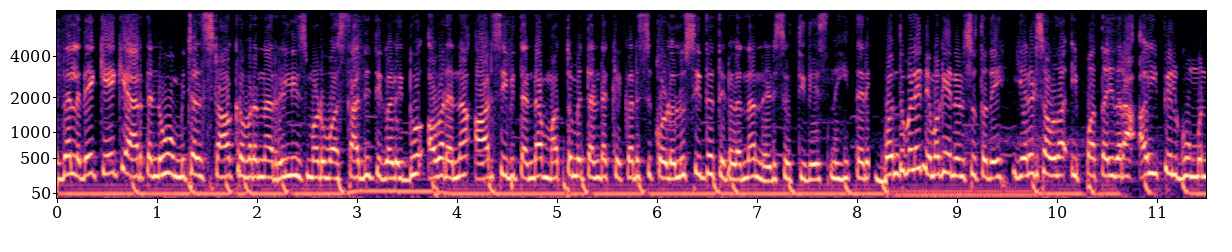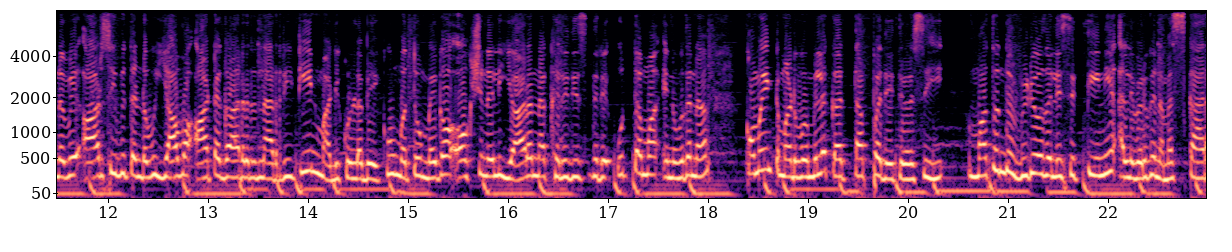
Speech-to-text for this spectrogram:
ಇದಲ್ಲದೆ ಕೆಕೆಆರ್ ತಂಡವು ಮಿಚಲ್ ಸ್ಟಾಕ್ ರವರನ್ನ ರಿಲೀಸ್ ಮಾಡುವ ಸಾಧ್ಯತೆಗಳಿದ್ದು ಅವರನ್ನ ಆರ್ಸಿಬಿ ತಂಡ ಮತ್ತೊಮ್ಮೆ ತಂಡಕ್ಕೆ ಕರೆಸಿಕೊಳ್ಳಲು ಸಿದ್ಧತೆಗಳನ್ನ ನಡೆಸುತ್ತಿದೆ, ಸ್ನೇಹಿತರೆ. ಬಂಧುಗಳೇ, ನಿಮಗೆ ನೆನೆಸುತ್ತದೆ ಎರಡ್ ಸಾವಿರದ ಇಪ್ಪತ್ತೈದರ ಐಪಿಎಲ್ ಗೂ ಮುನ್ನವೇ ಆರ್ಸಿಬಿ ತಂಡವು ಯಾವ ಆಟಗಾರರನ್ನ ರಿಟೈನ್ ಮಾಡಿಕೊಳ್ಳಬೇಕು ಮತ್ತು ಮೆಗಾ ಆಕ್ಷನ್ ಅಲ್ಲಿ ಯಾರನ್ನ ಖರೀದಿಸಿದರೆ ಉತ್ತಮ ಎನ್ನುವುದನ್ನ ಕಾಮೆಂಟ್ ಮಾಡುವ ಮೂಲಕ ತಪ್ಪದೆ ತಿಳಿಸಿ. ಮತ್ತೊಂದು ವಿಡಿಯೋದಲ್ಲಿ ಸಿಗ್ತೀನಿ. ಅಲ್ಲಿವರೆಗೂ ನಮಸ್ಕಾರ.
